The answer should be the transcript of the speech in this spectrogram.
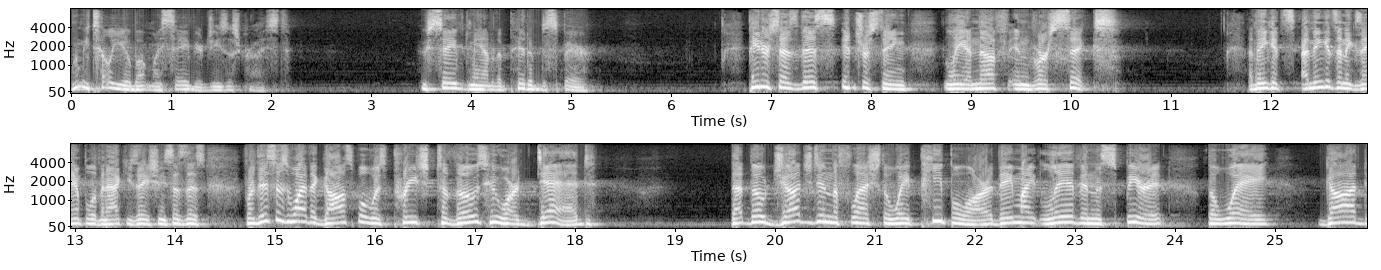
Let me tell you about my Savior, Jesus Christ, who saved me out of the pit of despair. Peter says this, interestingly enough, in verse 6. I think, it's, I think it's an example of an accusation. He says this For this is why the gospel was preached to those who are dead that though judged in the flesh the way people are, they might live in the spirit the way God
